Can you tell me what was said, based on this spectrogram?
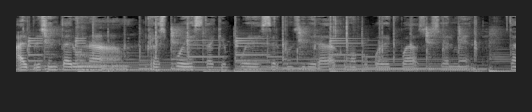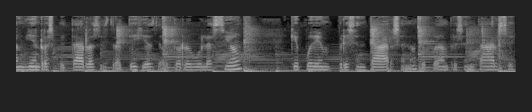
al presentar una respuesta que puede ser considerada como poco adecuada socialmente. también respetar las estrategias de autorregulación que pueden presentarse, ¿no? que puedan presentarse,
